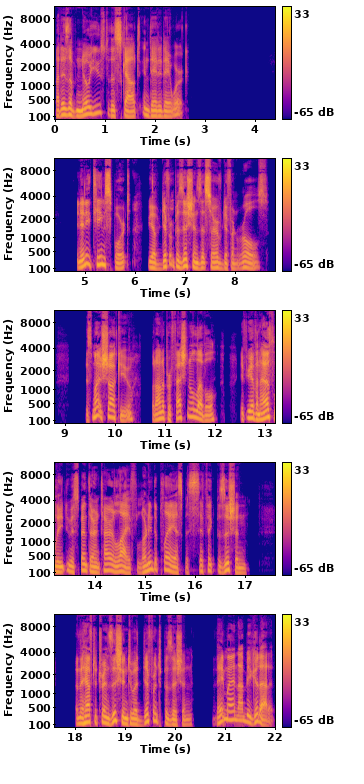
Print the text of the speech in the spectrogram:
but is of no use to the scout in day to day work. In any team sport, you have different positions that serve different roles. This might shock you, but on a professional level, if you have an athlete who has spent their entire life learning to play a specific position, and they have to transition to a different position, they might not be good at it.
